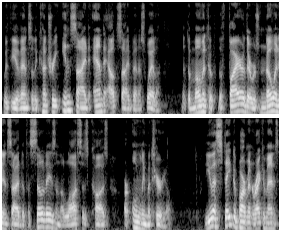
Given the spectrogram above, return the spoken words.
with the events of the country inside and outside Venezuela. At the moment of the fire, there was no one inside the facilities, and the losses caused are only material. The U.S. State Department recommends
